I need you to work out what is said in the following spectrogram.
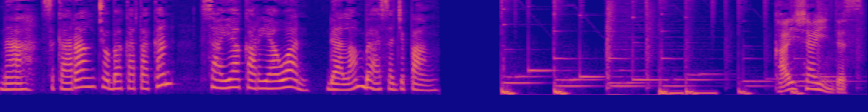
Nah, sekarang coba katakan saya karyawan dalam bahasa Jepang. 会社員です。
